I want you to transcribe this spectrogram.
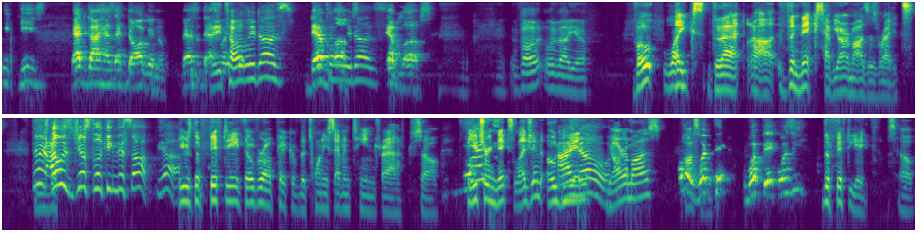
he, he's that guy has that dog in him. That's that's he what totally does. Dev he totally loves. does. Dev loves. Vogt. What about you? Vogt likes that uh, the Knicks have Jaramaz's rights. Dude, He's I was just looking this up. Yeah. He was the 58th overall pick of the 2017 draft. So, What? future Knicks legend I Ognjen know. Jaramaz, Hold what pick? What pick was he? the 58th. So,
